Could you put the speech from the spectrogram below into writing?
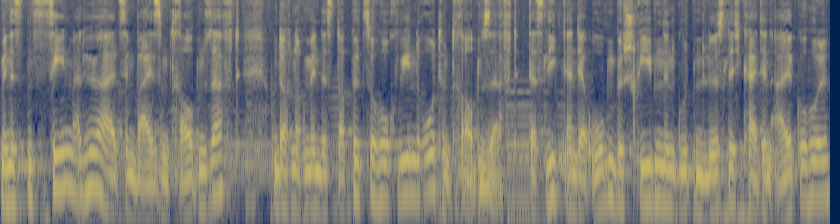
mindestens zehnmal höher als im weißen Traubensaft und auch noch mindestens doppelt so hoch wie in rotem Traubensaft. Das liegt an der oben beschriebenen guten Löslichkeit in Alkohol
